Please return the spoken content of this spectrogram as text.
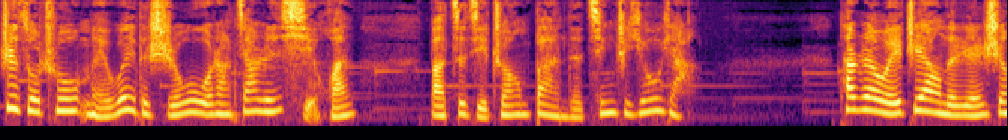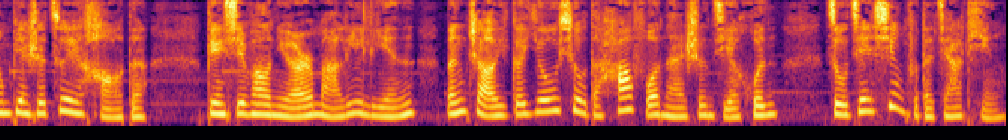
制作出美味的食物让家人喜欢。把自己装扮的精致优雅，他认为这样的人生便是最好的，并希望女儿玛丽琳能找一个优秀的哈佛男生结婚，组建幸福的家庭。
